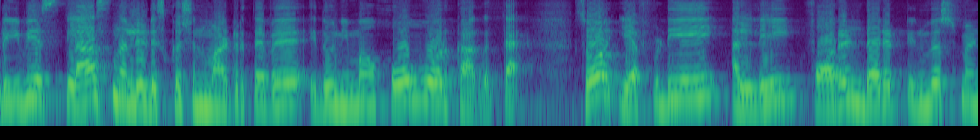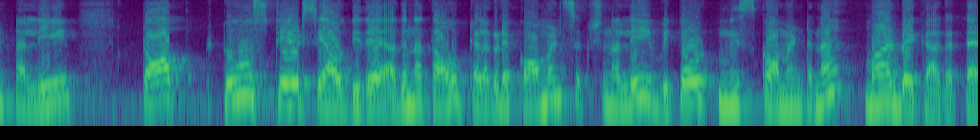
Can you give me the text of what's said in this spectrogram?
ಪ್ರೀವಿಯಸ್ ಕ್ಲಾಸ್ನಲ್ಲಿ ಡಿಸ್ಕಷನ್ ಮಾಡಿರ್ತೇವೆ. ಇದು ನಿಮ್ಮ ಹೋಮ್ ವರ್ಕ್ ಆಗುತ್ತೆ. ಸೊ ಎಫ್ ಡಿ ಐ ಅಲ್ಲಿ ಫಾರಿನ್ ಡೈರೆಕ್ಟ್ ಇನ್ವೆಸ್ಟ್ಮೆಂಟ್ನಲ್ಲಿ ಟಾಪ್ ಟೂ ಸ್ಟೇಟ್ಸ್ ಯಾವ್ದಿದೆ, ಅದನ್ನ ತಾವು ಕೆಳಗಡೆ ಕಾಮೆಂಟ್ ಸೆಕ್ಷನ್ ಅಲ್ಲಿ ವಿತೌಟ್ ಮಿಸ್ ಕಾಮೆಂಟ್ ಅನ್ನ ಮಾಡಬೇಕಾಗತ್ತೆ.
